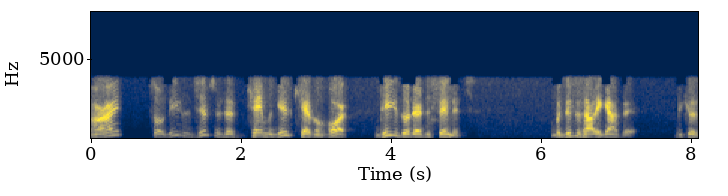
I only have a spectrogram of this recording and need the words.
All right? So these Egyptians that came against Kevin Hart, these are their descendants. But this is how they got there. Because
